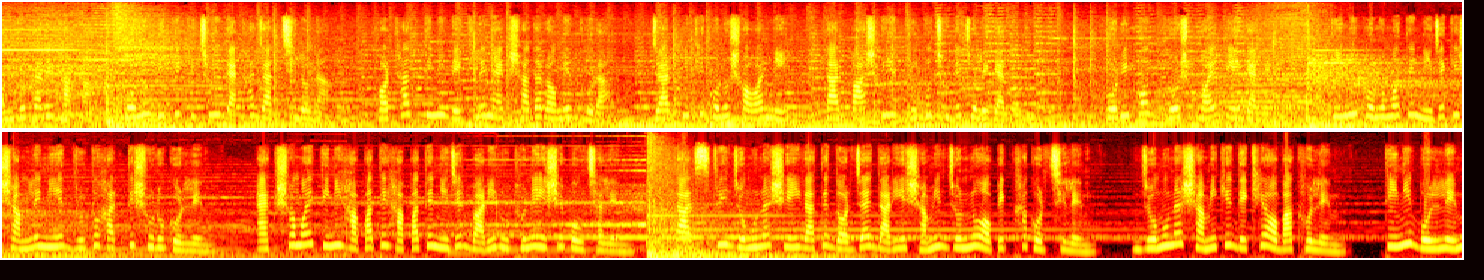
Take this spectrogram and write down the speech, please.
অন্ধকারে ঢাকা, কোনো দিকে কিছুই দেখা যাচ্ছিল না। হঠাৎ তিনি দেখলেন এক সাদা রঙের ঘোড়া, যার পিঠে কোনো সওয়ার নেই, তার পাশ দিয়ে দ্রুত ছুটে চলে গেল। হরিপদ ঘোষ ভয় পেয়ে গেলেন। তিনি কোনোমতে নিজেকে সামলে নিয়ে দ্রুত হাঁটতে শুরু করলেন। একসময় তিনি হাঁপাতে হাঁপাতে নিজের বাড়ির উঠোনে এসে পৌঁছালেন। তার স্ত্রী যমুনা সেই রাতে দরজায় দাঁড়িয়ে স্বামীর জন্য অপেক্ষা করছিলেন। যমুনা স্বামীকে দেখে অবাক হলেন। তিনি বললেন,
